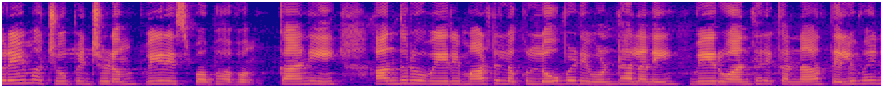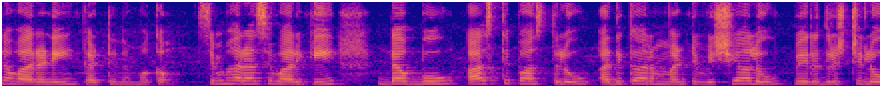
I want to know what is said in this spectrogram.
ప్రేమ చూపించడం వీరి స్వభావం. కానీ అందరూ వీరి మాటలకు లోబడి ఉండాలని వీరు అందరికన్నా తెలివైన వారని గట్టి నమ్మకం. సింహరాశి వారికి డబ్బు ఆస్తిపాస్తులు అధికారం వంటి విషయాలు వీరి దృష్టిలో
